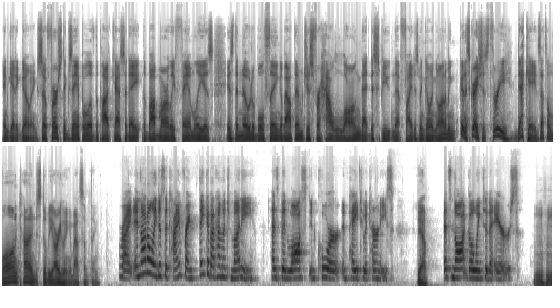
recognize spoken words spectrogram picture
and get it going. So first example of the podcast today, the Bob Marley family is is the notable thing about them, just for how long that dispute and that fight has been going on. I mean, goodness gracious, three decades. That's a long time to still be arguing about something. Right, and not only just the time frame. Think about how much money has been lost in court and paid to attorneys. Yeah. That's not going to the heirs. Mm-hmm.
